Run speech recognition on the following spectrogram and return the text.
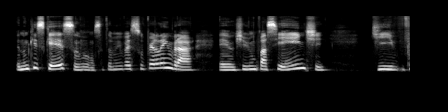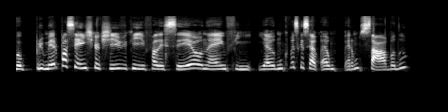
eu nunca esqueço, você também vai super lembrar. É, eu tive um paciente que foi o primeiro paciente que eu tive que faleceu, né? Enfim, e aí eu nunca vou esquecer. Era um, era um sábado,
